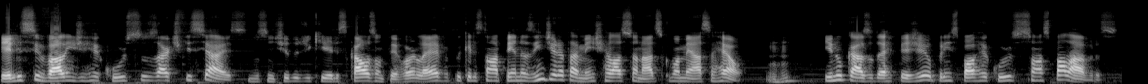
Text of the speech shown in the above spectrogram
eles se valem de recursos artificiais, no sentido de que eles causam terror leve porque eles estão apenas indiretamente relacionados com uma ameaça real. Uhum. E no caso do RPG, o principal recurso são as palavras.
